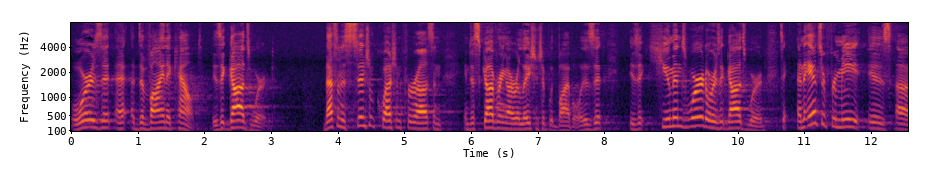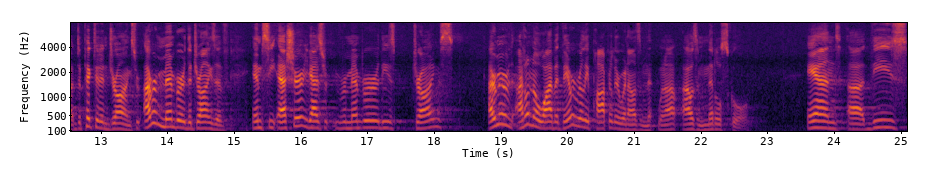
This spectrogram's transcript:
Or is it a divine account? Is it God's word? That's an essential question for us in, in discovering our relationship with Bible. Is it, is it human's word or is it God's word? So an answer for me is uh, depicted in drawings. I remember the drawings of M.C. Escher. You guys remember these drawings? I remember, I don't know why, but they were really popular when I was in, when I, I was in middle school. And uh, these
